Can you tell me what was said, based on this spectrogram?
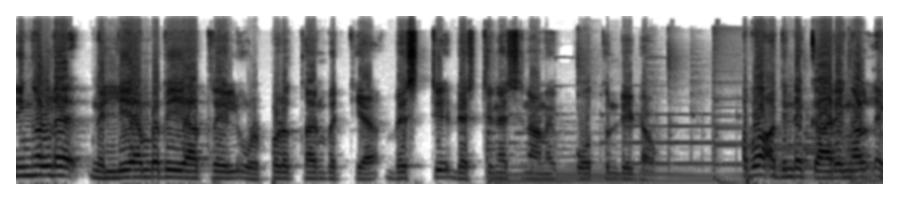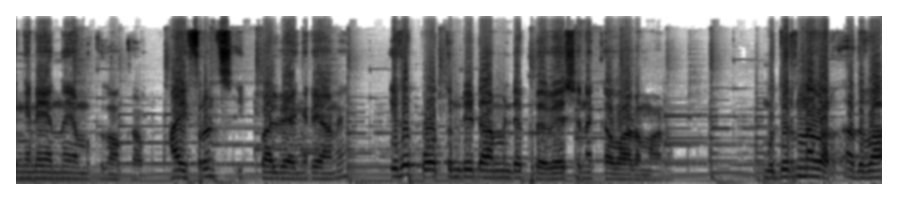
നിങ്ങളുടെ നെല്ലിയാമ്പതി യാത്രയിൽ ഉൾപ്പെടുത്താൻ പറ്റിയ ബെസ്റ്റ് ഡെസ്റ്റിനേഷനാണ് പോത്തുണ്ടി ഡൗൺ അപ്പോൾ അതിന്റെ കാര്യങ്ങൾ എങ്ങനെയെന്ന് നമുക്ക് നോക്കാം. ഹൈ ഫ്രണ്ട്സ് ഇക്ബാൽ വേങ്ങരയാണ്. ഇത് പോത്തുണ്ടി ഡാമിന്റെ പ്രവേശന കവാടമാണ്. മുതിർന്നവർ അഥവാ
